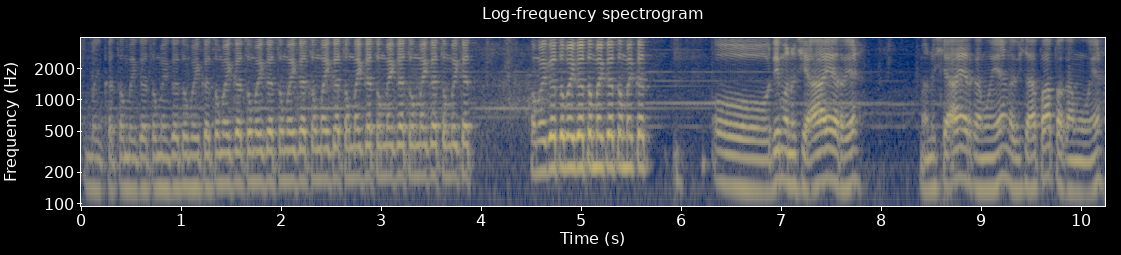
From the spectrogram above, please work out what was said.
Oh my god, oh my god, oh my god, oh my god, oh my god, oh my god, oh my god, oh my god, oh my god, oh my god, oh my god, oh my god. Oh my god, oh my god, oh my god, oh my god. Oh, dia manusia air ya. Manusia air kamu ya, nggak bisa apa-apa kamu ya.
